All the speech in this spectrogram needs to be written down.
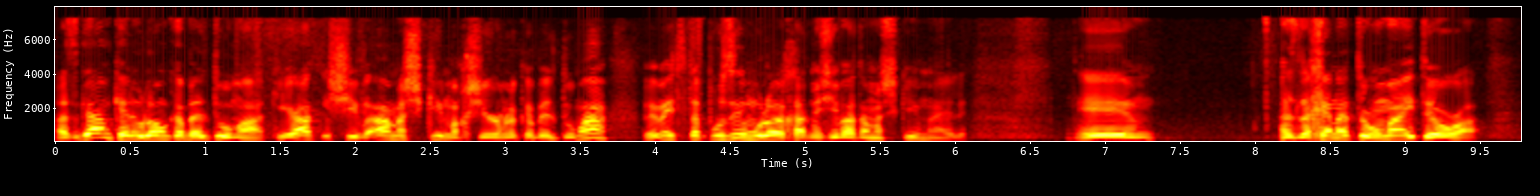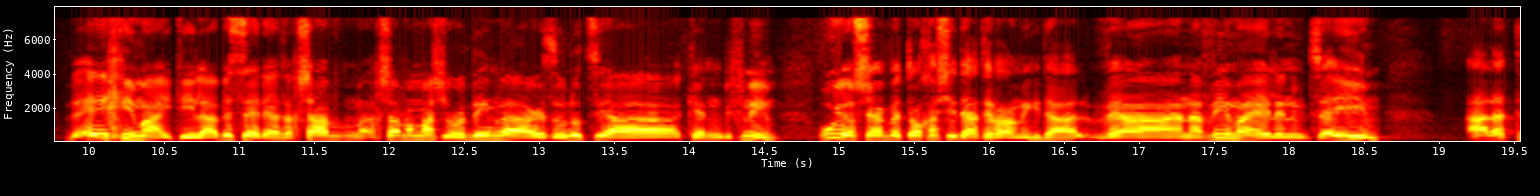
אז גם כן הוא לא מקבל טומאה, כי רק שבעה משקים מכשירים לקבל טומאה, ומיץ תפוזים הוא לא אחד משבעת המשקים האלה. אמ, אז לכן התרומה היא טהורה. ואיך איתי לה, בסדר, אז עכשיו, עכשיו ממש יורדים לרזולוציה, כן, בפנים. הוא יושב בתוך השידת טבע המגדל, והענבים האלה נמצאים על, הת,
